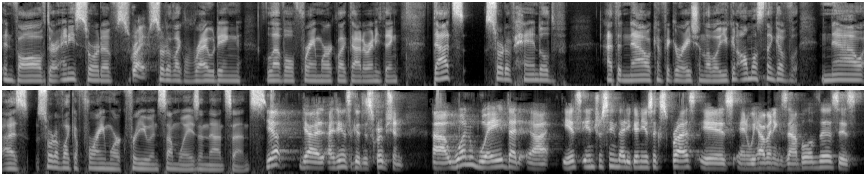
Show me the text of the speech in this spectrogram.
involved or any sort of right. sort of like routing level framework like that or anything. That's sort of handled at the now configuration level, you can almost think of now as sort of like a framework for you in some ways in that sense. Yep. Yeah, I think it's a good description. Uh, one way that uh, is interesting that you can use Express is, and we have an example of this, is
